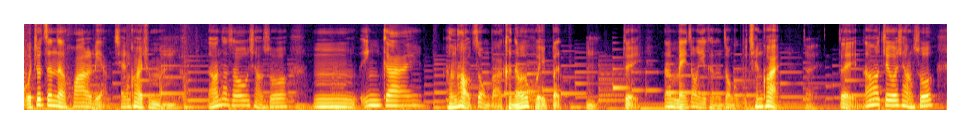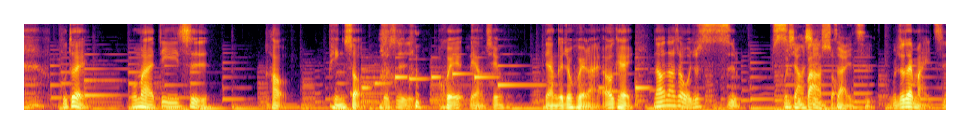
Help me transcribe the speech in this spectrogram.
我就真的花了两千块去买了。嗯、然后那时候我想说，嗯，应该很好中吧，可能会回本。嗯，对，那没中也可能中个五千块。对对，然后结果想说，不对，我买第一次好平手，就是。回 两千，两个就回来，OK。然后那时候我就死死不罢手，再一次，我就再买一次，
